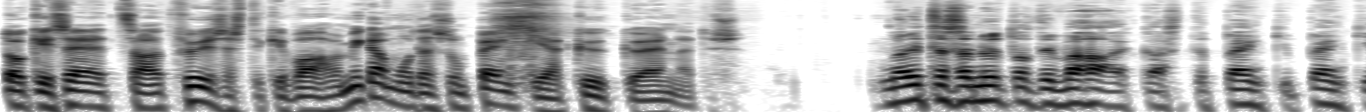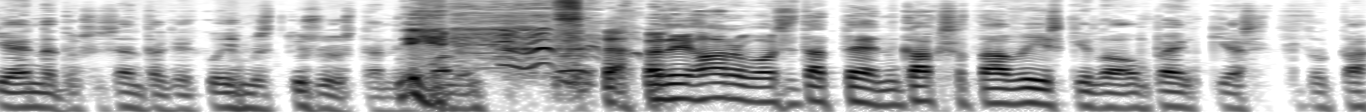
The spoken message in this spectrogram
Toki se, että sä oot fyysisestikin vahva. Mikä on muuten sun penkki- ja kyykkyennätys? No itse asiassa nyt otin vähän aikaa sitten penkki, penkkiennätyksen sen takia, kun ihmiset kysyy sitä niin paljon. Mä niin harvoin sitä teen, niin 205 kiloa on penkki ja sitten tota,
